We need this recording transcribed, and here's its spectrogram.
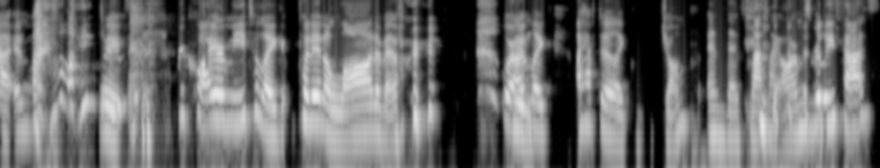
Yeah, and my flying dreams require me to like put in a lot of effort where I'm like I have to like jump and then flap my arms really fast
